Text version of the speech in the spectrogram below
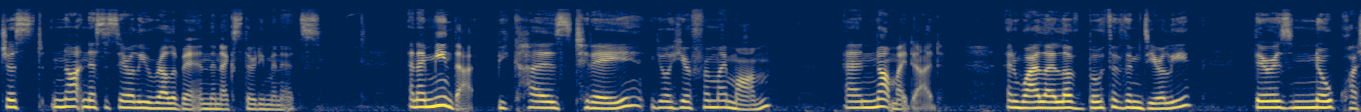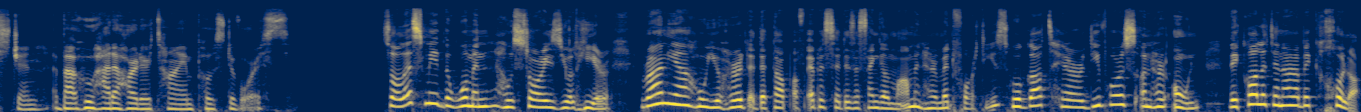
just not necessarily relevant in the next 30 minutes. And I mean that because today you'll hear from my mom and not my dad. And while I love both of them dearly, there is no question about who had a harder time post divorce. So let's meet the woman whose stories you'll hear. Rania, who you heard at the top of episode, is a single mom in her mid 40s who got her divorce on her own. They call it in Arabic khula.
